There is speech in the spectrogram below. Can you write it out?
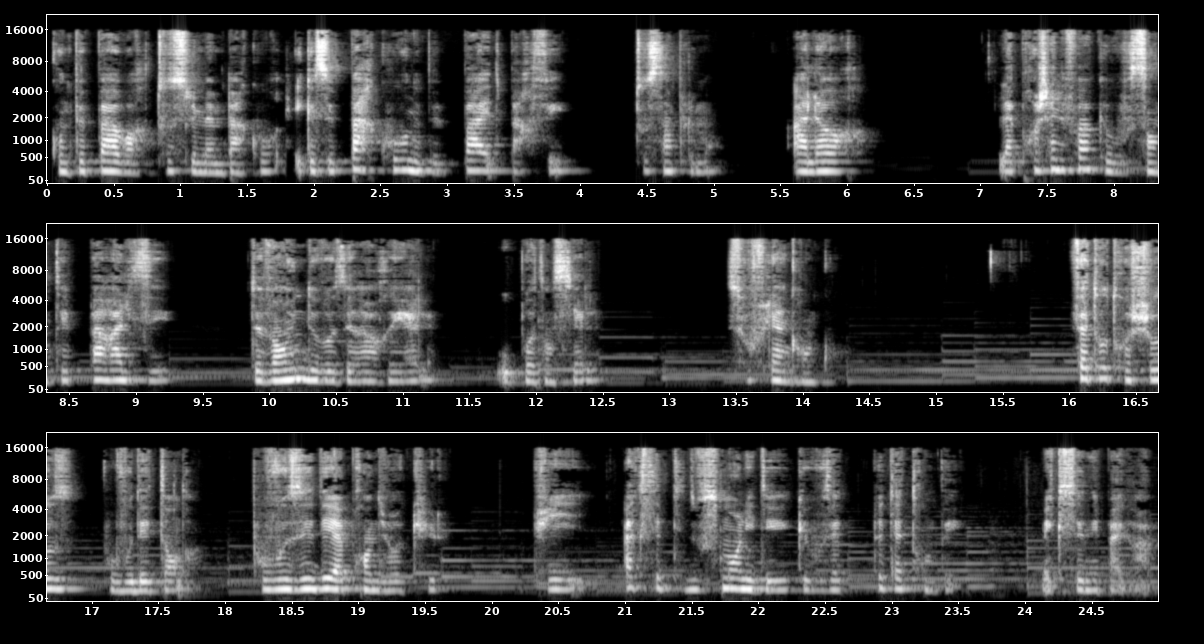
qu'on ne peut pas avoir tous le même parcours et que ce parcours ne peut pas être parfait, tout simplement. Alors, la prochaine fois que vous vous sentez paralysé devant une de vos erreurs réelles ou potentielles, soufflez un grand coup. Faites autre chose pour vous détendre, pour vous aider à prendre du recul, puis acceptez doucement l'idée que vous êtes peut-être trompé, mais que ce n'est pas grave.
